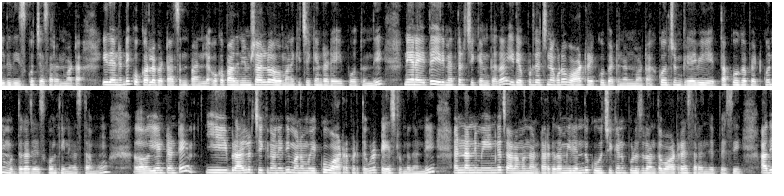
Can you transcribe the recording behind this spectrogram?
ఇది తీసుకొచ్చేసారనమాట ఇదేంటంటే కుక్కర్లో పెట్టాల్సిన పనిలే ఒక పది నిమిషాల్లో మనకి చికెన్ రెడీ అయిపోతుంది. నేనైతే ఇది మెత్తడి చికెన్ కదా ఇది ఎప్పుడు తెచ్చినా కూడా వాటర్ ఎక్కువ పెట్టను అనమాట కొంచెం గ్రేవీ తక్కువగా పెట్టుకొని ముద్దగా చేసుకొని తినేస్తాము. ఏంటంటే ఈ బ్రాయిలర్ చికెన్ అనేది మనం ఎక్కువ వాటర్ పెడితే కూడా టేస్ట్ ఉండదండి. అండ్ నన్ను మెయిన్గా చాలామంది అంటారు కదా మీరు ఎందుకు చికెన్ పులుసులు అంతా వాటర్ వేస్తారని చెప్పేసి? అది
